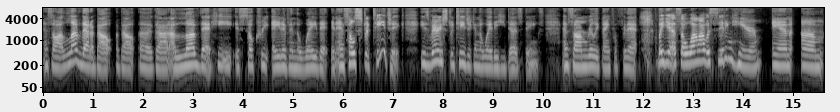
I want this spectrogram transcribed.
And so I love that about, about, uh, God. I love that he is so creative in the way that, and, and so strategic. He's very strategic in the way that he does things. And so I'm really thankful for that. But yeah, so while I was sitting here and, um,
